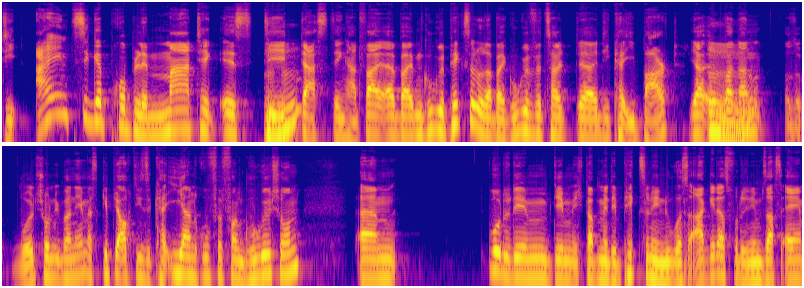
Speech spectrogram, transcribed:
die einzige Problematik ist, die Mhm. das Ding hat. Weil äh, beim Google Pixel oder bei Google wird es halt äh, die KI BART ja irgendwann Mhm. dann, also wohl schon übernehmen. Es gibt ja auch diese KI-Anrufe von Google schon, ähm, wo du dem, dem ich glaube, mit dem Pixel in den USA geht das, wo du dem sagst, ey,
